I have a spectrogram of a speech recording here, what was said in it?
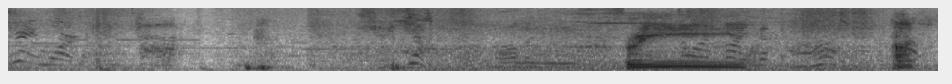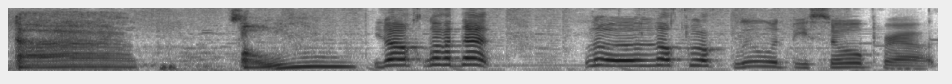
dreamwork. Fallen. Free attack. Oh. Look, look at that! Look, look, look. Blue would be so proud.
